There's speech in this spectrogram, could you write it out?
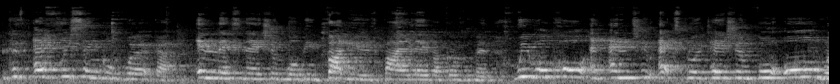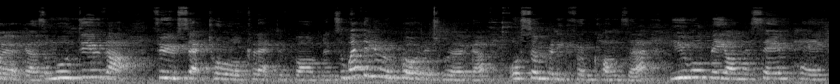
because every single worker in this nation will be valued by a Labour government. We will call an end to exploitation for all workers and we'll do that through sectoral collective bargaining. So whether you're a Polish worker or somebody from Consett, you will be on the same pay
